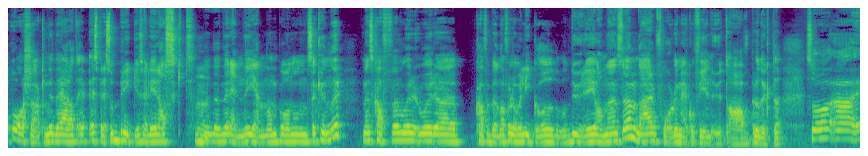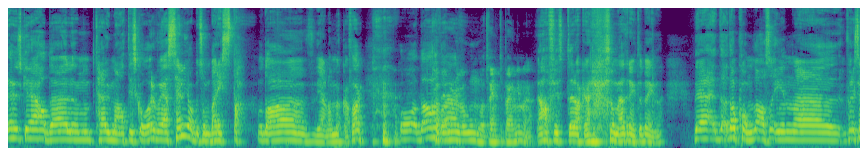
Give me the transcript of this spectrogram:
Og Årsaken til det er at espresso brygges veldig raskt. Mm. Den renner gjennom på noen sekunder. Mens kaffe, hvor, hvor uh, kaffebønna får lov å ligge og, og dure i vannet en stund, der får du mer koffein ut av produktet. Så uh, jeg husker jeg hadde noen traumatiske år hvor jeg selv jobbet som barista. Og da gjerne møkkafag. Og da Hva hadde var det jeg du var ung og trengte pengene? ja, fytte rakkeren, som jeg trengte pengene. Det, da, kom det altså inn uh, f.eks.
